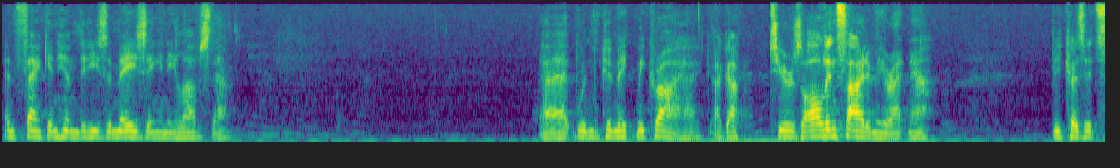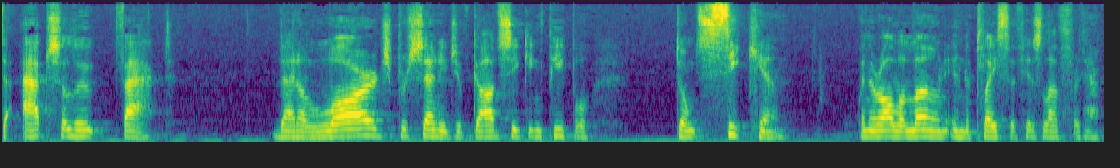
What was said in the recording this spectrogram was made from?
and thanking Him that He's amazing and He loves them. That uh, could make me cry. I, I got tears all inside of me right now because it's an absolute fact that a large percentage of God seeking people don't seek Him when they're all alone in the place of His love for them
